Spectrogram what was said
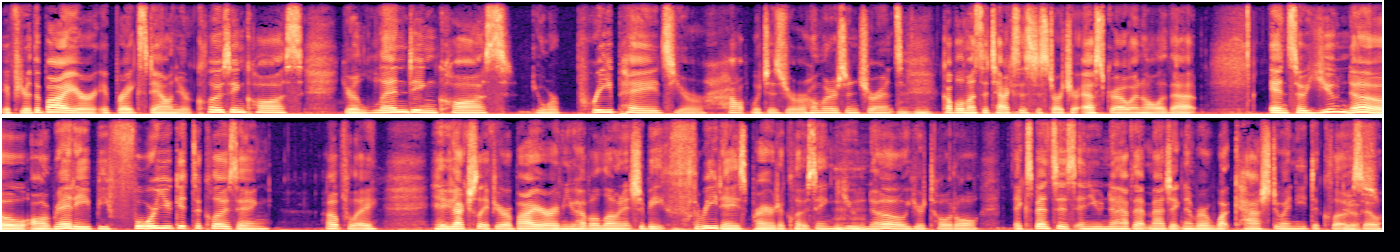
If you're the buyer, it breaks down your closing costs, your lending costs, your prepaids, your house, which is your homeowner's insurance, a couple of months of taxes to start your escrow and all of that. And so you know already before you get to closing, hopefully, you actually, if you're a buyer and you have a loan, it should be three days prior to closing. You Mm-hmm. know your total expenses and you have that magic number of what cash do I need to close. Yes. So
